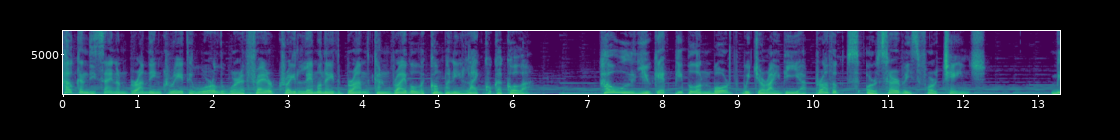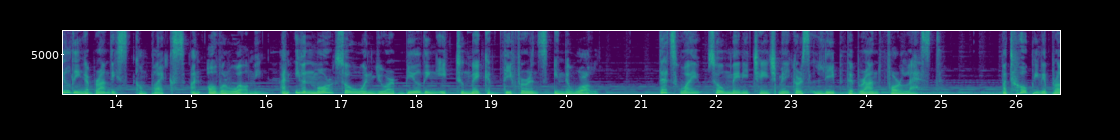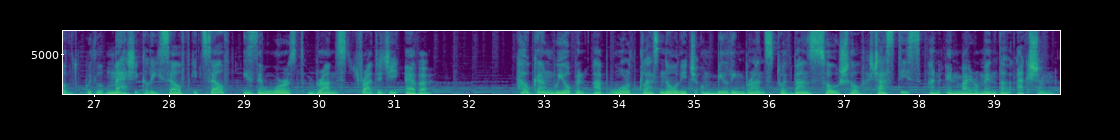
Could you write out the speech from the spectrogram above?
How can design and branding create a world where a fair trade lemonade brand can rival a company like Coca Cola? How will you get people on board with your idea, products, or service for change? Building a brand is complex and overwhelming, and even more so when you are building it to make a difference in the world. That's why so many changemakers leave the brand for last. But hoping a product will magically solve itself is the worst brand strategy ever. How can we open up world class knowledge on building brands to advance social justice and environmental action?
